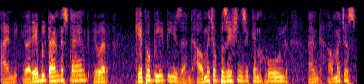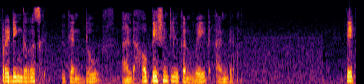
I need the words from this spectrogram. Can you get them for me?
and you are able to understand your capabilities and how much of positions you can hold and how much of spreading the risk you can do and how patiently you can wait and take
